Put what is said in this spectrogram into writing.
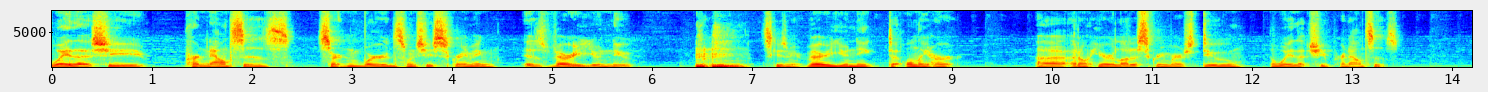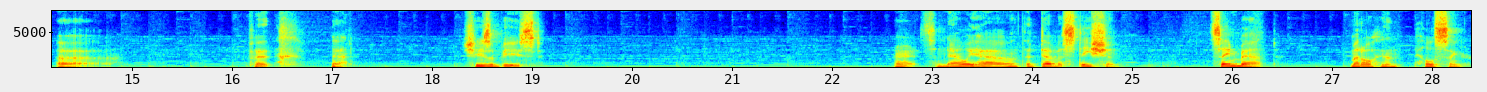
Way that she pronounces certain words when she's screaming is very unique. Excuse me, very unique to only her. Uh, I don't hear a lot of screamers do the way that she pronounces. Uh, but yeah, she's a beast. All right, so now we have the Devastation. Same band, Metal Hell- Hellsinger.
